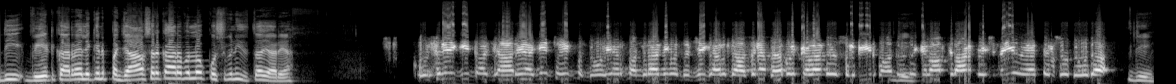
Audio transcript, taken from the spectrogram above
ਦੀ ਵੇਟ ਕਰ ਰਹੇ ਲੇਕਿਨ ਪੰਜਾਬ ਸਰਕਾਰ ਵੱਲੋਂ ਕੁਝ ਵੀ ਨਹੀਂ ਦਿੱਤਾ ਜਾ ਰਿਹਾ। ਕੀਤਾ ਜਾ ਰਿਹਾ ਜੀ ਤੁਸੀਂ 2015 ਦੀ ਮੈਂ ਦੂਜੀ ਗੱਲ ਦੱਸ ਰਿਹਾ ਬਾਈਬਲ ਕਲਾਂ ਦੇ ਸੁਖਬੀਰ ਬਾਦਲ। ਦੇ ਖਿਲਾਫ ਚਲਾਨ ਪੇਸ਼ ਨਹੀਂ ਹੋਇਆ 302 ਦਾ ਜੀ।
